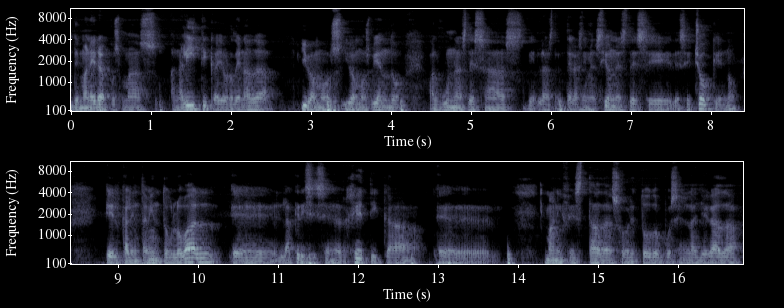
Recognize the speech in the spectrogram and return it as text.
de manera pues, más analítica y ordenada íbamos, íbamos viendo algunas de, esas, de las, de las dimensiones de ese, de ese choque, ¿no? El calentamiento global, eh, la crisis energética eh, manifestada sobre todo pues, en la llegada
